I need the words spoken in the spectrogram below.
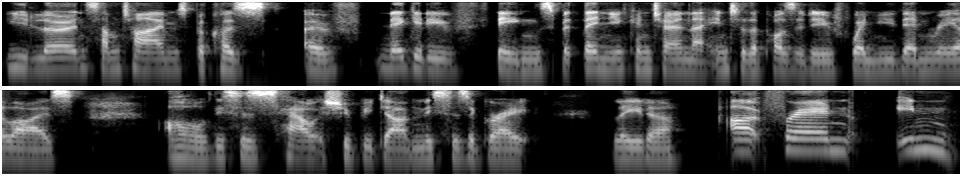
you learn sometimes because of negative things, but then you can turn that into the positive when you then realize, oh, this is how it should be done. This is a great leader. Uh, Fran, in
